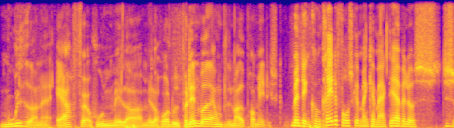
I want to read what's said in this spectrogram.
mulighederne er, før hun melder, melder hårdt ud. På den måde er hun blevet meget pragmatisk. Men den konkrete forskel, man kan mærke, det er vel også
